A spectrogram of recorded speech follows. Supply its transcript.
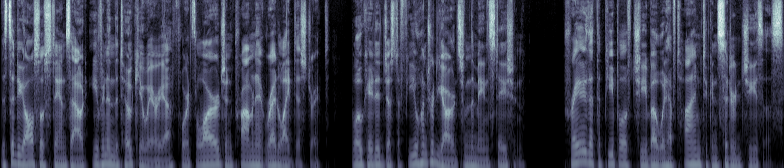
The city also stands out, even in the Tokyo area, for its large and prominent red light district located just a few hundred yards from the main station. Pray that the people of Chiba would have time to consider Jesus.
